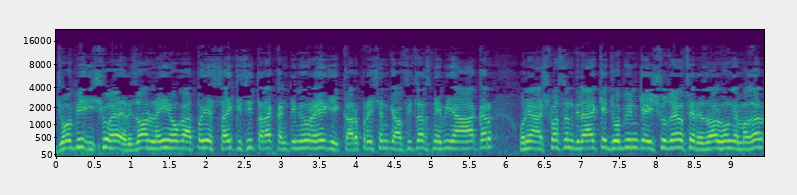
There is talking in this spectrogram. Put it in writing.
जो भी इश्यू है रिजॉल्व नहीं होगा तो ये स्ट्राइक इसी तरह कंटिन्यू रहेगी। कारपोरेशन के ऑफिसर्स ने भी यहाँ आकर उन्हें आश्वासन दिलाया कि जो भी उनके इश्यूज़ है, उसे रिजॉल्व होंगे। मगर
